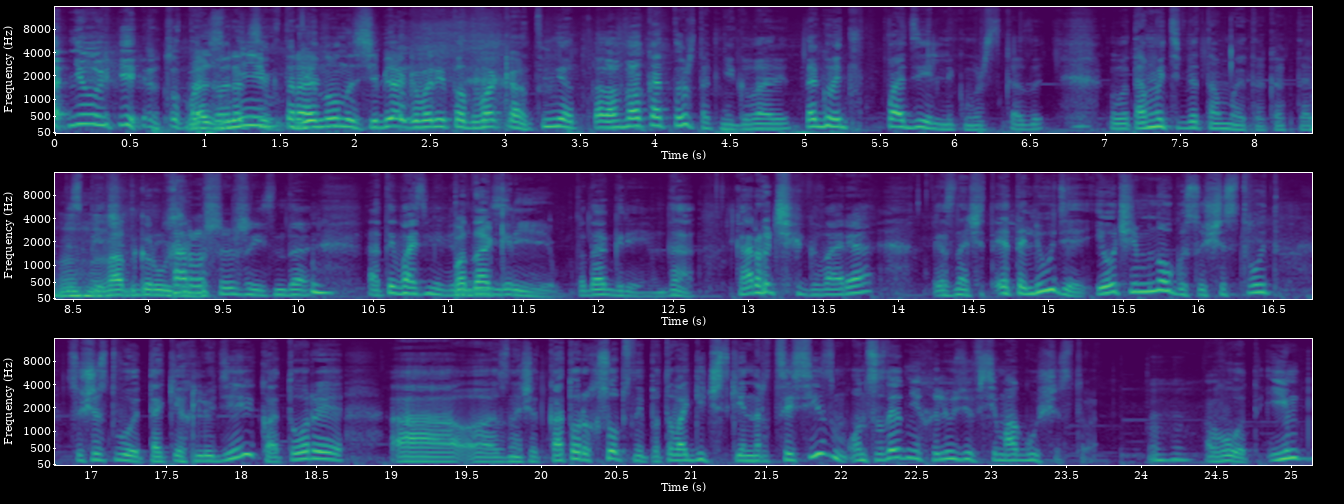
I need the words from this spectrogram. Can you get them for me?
Я не уверен, что Возьми вину на себя, говорит адвокат. Нет, адвокат тоже так не говорит. Так говорит подельник, можно сказать. Вот, а мы тебе там это как-то обеспечим. надгрузим. Хорошую жизнь, да. А ты возьми вину Подогреем. Подогреем, да. Короче говоря, значит, это люди, и очень много существует, существует таких людей, которые, а, а, значит, которых собственный патологический нарциссизм, он создает в них иллюзию всемогущества. Вот. Им,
